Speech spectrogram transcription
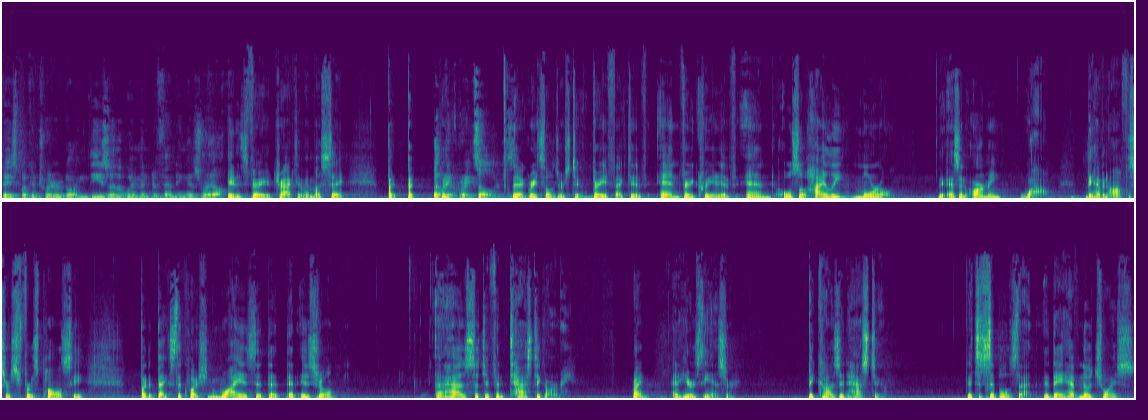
Facebook and Twitter going, "These are the women defending Israel." It is very attractive, I must say. But but, But putting- they're great soldiers. They're great soldiers too, very effective and very creative, and also highly moral. As an army, wow, they have an officer's first policy. But it begs the question: Why is it that that Israel uh, has such a fantastic army, right? And here's the answer: because it has to. It's as simple as that. They have no choice.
